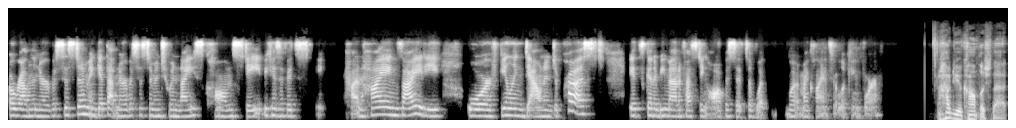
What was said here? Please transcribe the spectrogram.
around the nervous system and get that nervous system into a nice, calm state. Because if it's on high anxiety or feeling down and depressed, it's going to be manifesting opposites of what, what my clients are looking for. How do you accomplish that?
